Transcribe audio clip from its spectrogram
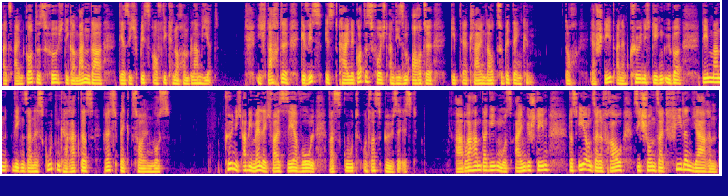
als ein gottesfürchtiger Mann da, der sich bis auf die Knochen blamiert. Ich dachte, gewiss ist keine Gottesfurcht an diesem Orte, gibt er kleinlaut zu bedenken. Doch er steht einem König gegenüber, dem man wegen seines guten Charakters Respekt zollen muss. König Abimelech weiß sehr wohl, was gut und was böse ist. Abraham dagegen muss eingestehen, dass er und seine Frau sich schon seit vielen Jahren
